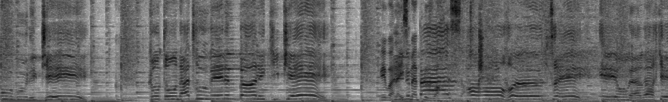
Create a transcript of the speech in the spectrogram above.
au bout des pieds. Quand on a trouvé le bon équipier. Et voilà, il se met à pleuvoir. passe en retrait et on a marqué.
